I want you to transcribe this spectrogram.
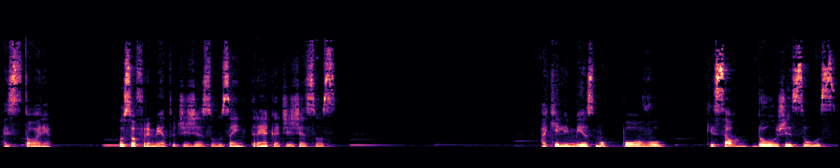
a história, o sofrimento de Jesus, a entrega de Jesus. Aquele mesmo povo que saudou Jesus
